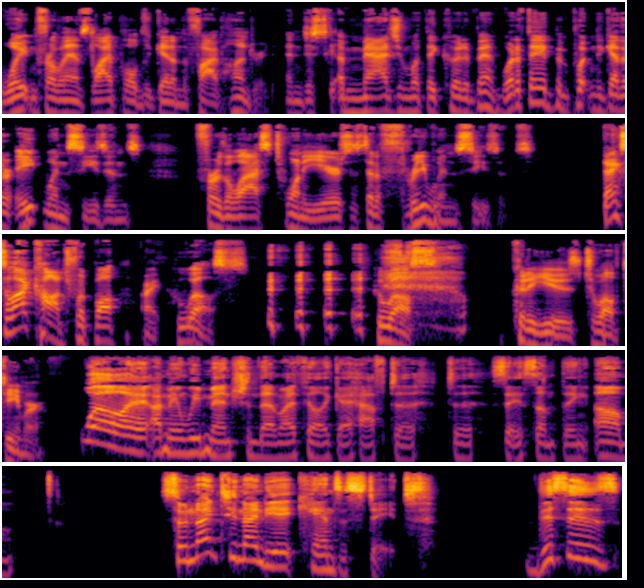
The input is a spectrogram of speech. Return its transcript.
waiting for Lance Leipold to get him the 500 and just imagine what they could have been. What if they had been putting together eight win seasons for the last 20 years instead of three win seasons? Thanks a lot, college football. All right, who else? who else could have used 12 teamer? Well, I, I, mean, we mentioned them. I feel like I have to to say something. Um, so 1998 Kansas State. This is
